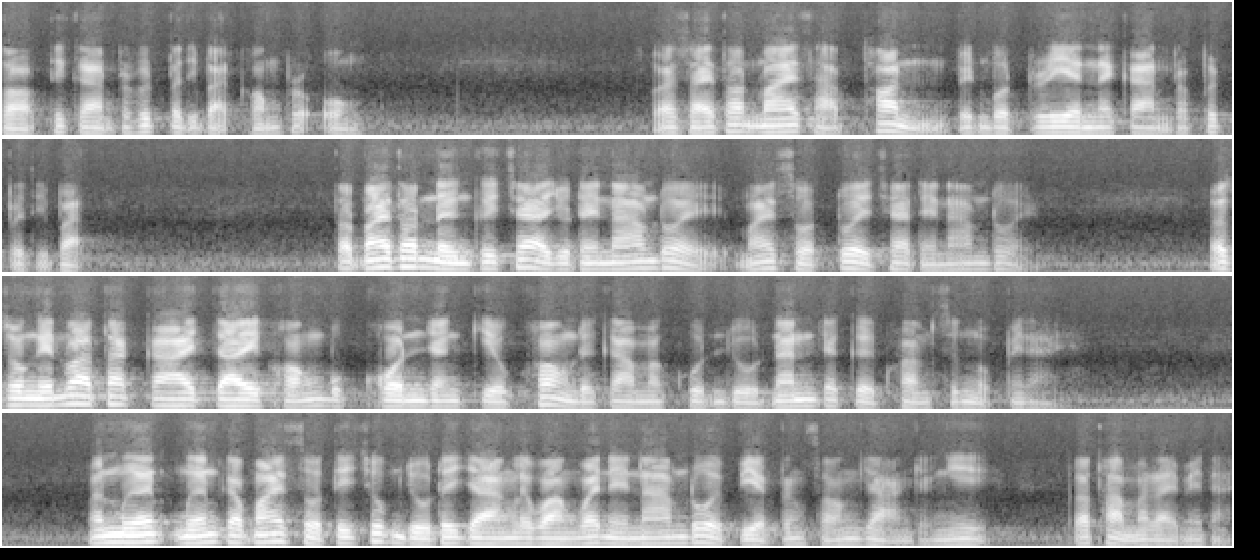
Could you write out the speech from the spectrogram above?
สอบที่การประพฤติปฏิบัติของพระองค์ก็สายท่อนไม้สามท่อนเป็นบทเรียนในการประพฤติปฏิบัติต้นไม้ต้นหนึ่งคือแช่อยู่ในน้ำด้วย ไม้สดด้วยแช่ในน้ำด้วยเราทรงเห็นว่าถ้ากายใจของบุคคลยังเกี่ยวข้องโดยการมาคุณอยู่นั้นจะเกิดความสงบไม่ได้ มันเหมือนเหมือนกับไม้สดที่ชุ่มอยู่ด้วยยางและวางไว้ในน้ำด้วยเปียกทั้งสองอย่างอย่างนี้ ก็ทำอะไรไม่ได้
